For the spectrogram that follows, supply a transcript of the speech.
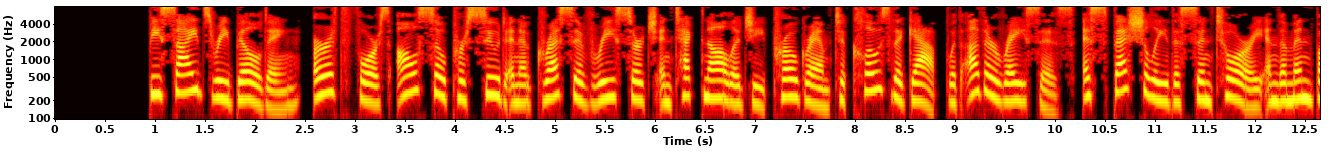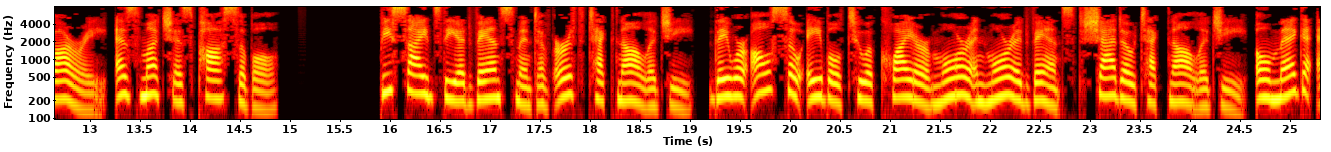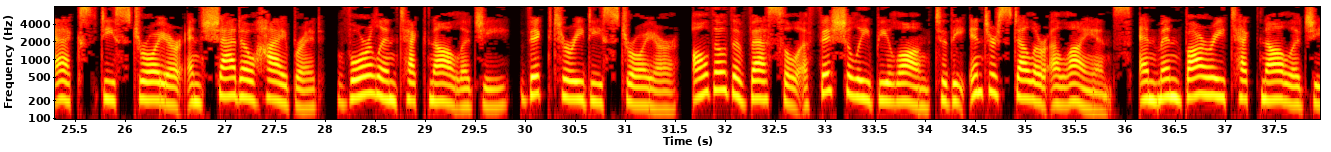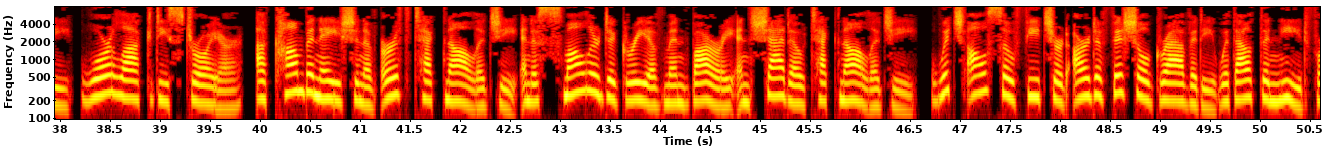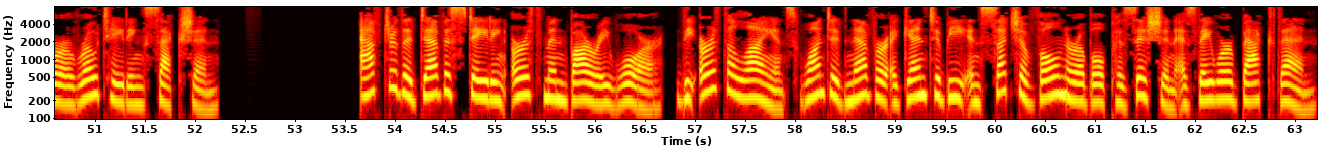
Besides rebuilding, Earth Force also pursued an aggressive research and technology program to close the gap with other races especially the Centauri and the Minbari as much as possible. Besides the advancement of Earth technology, they were also able to acquire more and more advanced shadow technology Omega X Destroyer and Shadow Hybrid, Vorlon technology, Victory Destroyer, although the vessel officially belonged to the Interstellar Alliance and Minbari technology Warlock Destroyer, a combination of Earth technology and a smaller degree of Minbari and Shadow technology, which also featured artificial gravity without the need for a rotating section. After the devastating Earth-Minbari War, the Earth Alliance wanted never again to be in such a vulnerable position as they were back then.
